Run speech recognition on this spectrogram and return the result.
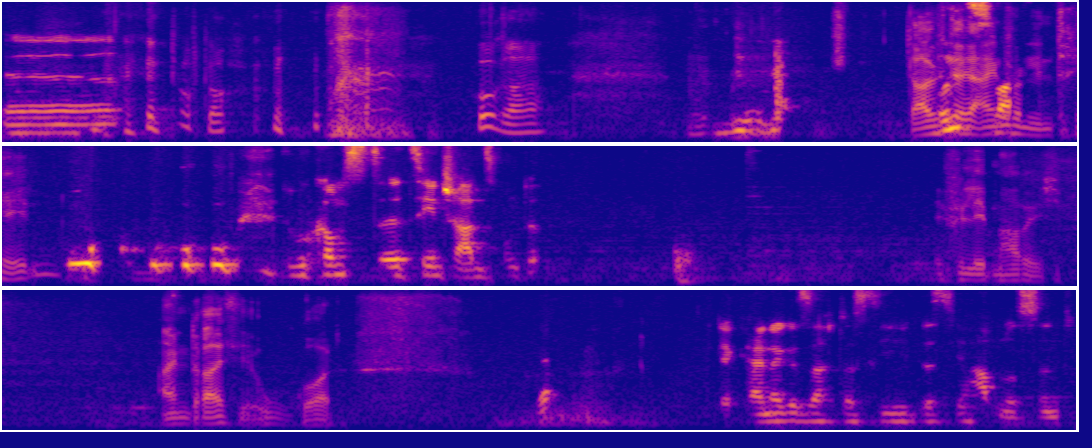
Äh, doch, doch. Hurra. Darf ich gleich einen von den treten? du bekommst äh, 10 Schadenspunkte. Wie viel Leben habe ich? 31, oh Gott. Hat ja keiner gesagt, dass die, dass die harmlos sind.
